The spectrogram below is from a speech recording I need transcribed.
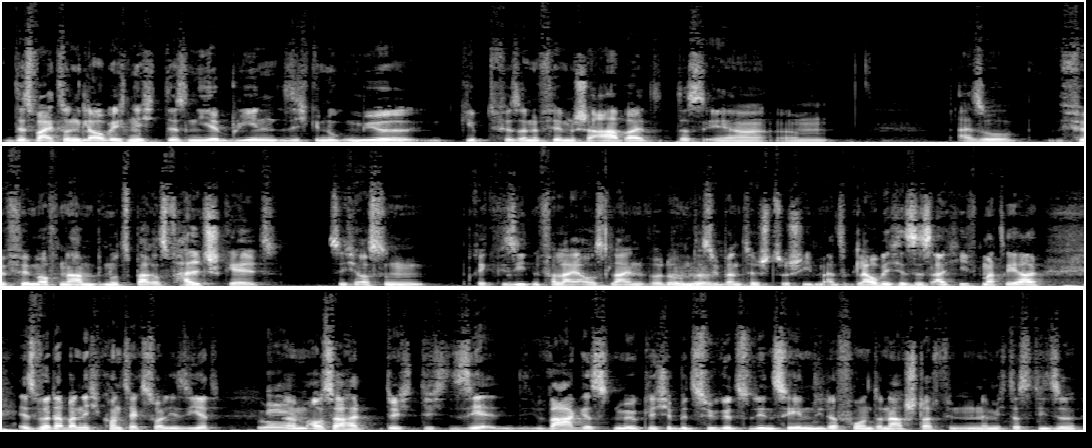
Des Weiteren glaube ich nicht, dass Neil Breen sich genug Mühe gibt für seine filmische Arbeit, dass er ähm, also für Filmaufnahmen benutzbares Falschgeld sich aus dem Requisitenverleih ausleihen würde, um Mhm. das über den Tisch zu schieben. Also glaube ich, es ist Archivmaterial. Es wird aber nicht kontextualisiert, Nee. ähm, außer halt durch, durch sehr vagest mögliche Bezüge zu den Szenen, die davor und danach stattfinden, nämlich dass diese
